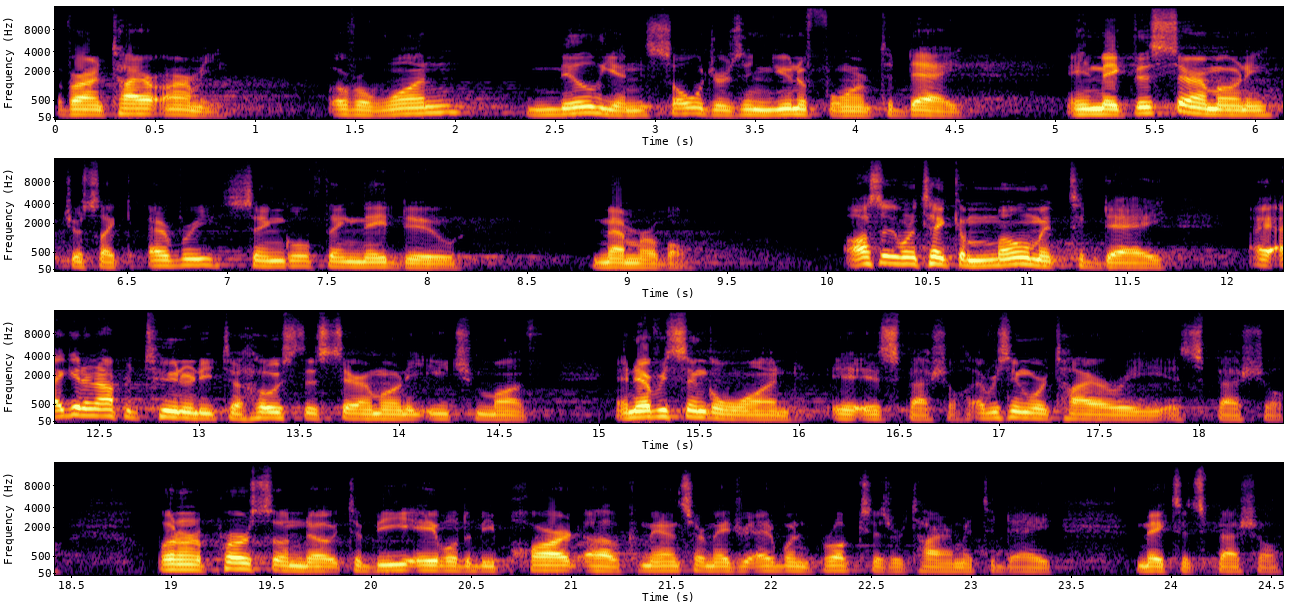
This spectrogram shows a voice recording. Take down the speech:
of our entire Army. Over one million soldiers in uniform today, and make this ceremony, just like every single thing they do, memorable. Also, I want to take a moment today. I, I, get an opportunity to host this ceremony each month, and every single one is special. Every single retiree is special. But on a personal note, to be able to be part of Command Sergeant Major Edwin Brooks' retirement today makes it special.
